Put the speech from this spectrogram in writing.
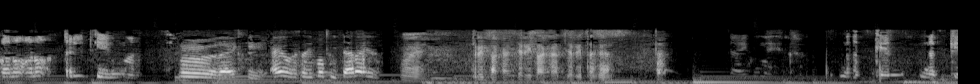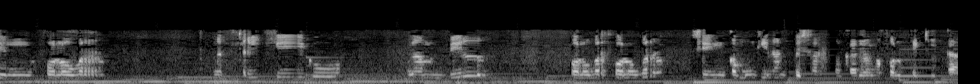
Ono ono trike mas. Loh, lagi. Ayo, saya pembicara yuk. Weh, ceritakan ceritakan ceritakan. Itu meh ngeget ngegen follower ngetrike iku ngambil follower follower sing kemungkinan besar bakal nge-follow back kita.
